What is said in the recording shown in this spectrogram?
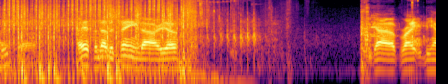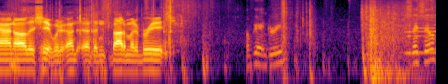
That's shot. Hey, it's another team down here, yo. The guy up right behind all this shit with under, at the bottom of the bridge. I'm getting green. Stay still.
